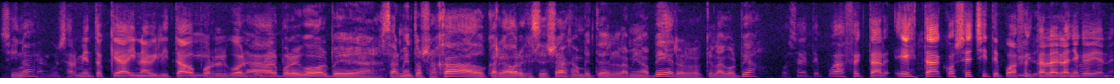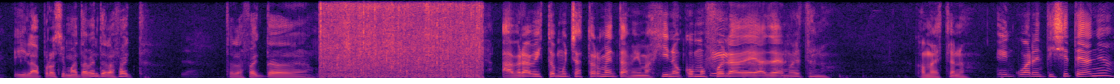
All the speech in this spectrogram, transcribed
¿Sí, no? ¿Algún sarmiento que ha inhabilitado por el golpe? Claro, por el golpe, sarmientos rajados, cargadores que se rajan, viste, la misma piedra lo que la ha golpeado. O sea, te puede afectar esta cosecha y te puede afectar la del año que viene. Y la próxima también te la afecta. Te la afecta. Habrá visto muchas tormentas, me imagino. ¿Cómo fue la de ayer? Como esta no. Como esta no. ¿En 47 años?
